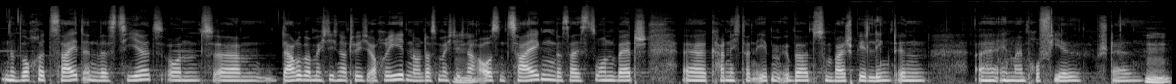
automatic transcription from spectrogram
eine Woche Zeit investiert und ähm, darüber möchte ich natürlich auch reden und das möchte ich mhm. nach außen zeigen. Das heißt, so ein Badge äh, kann ich dann eben über zum Beispiel LinkedIn äh, in mein Profil stellen. Mhm.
